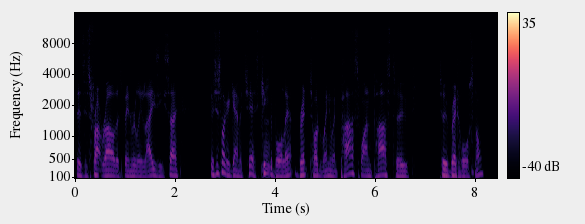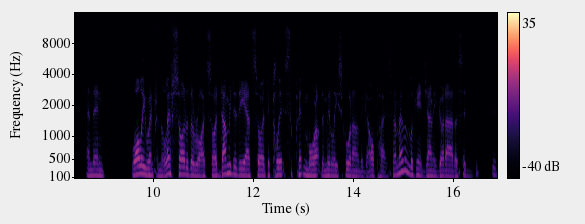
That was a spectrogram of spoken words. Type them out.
there's this front row that's been really lazy. So was just like a game of chess. Kick Mm. the ball out. Brent Todd went. He went past one, past two to Brett Horsnell. And then Wally went from the left side to the right side, dummy to the outside to Clinton Moore up the middle. He scored under the goalpost. And I remember looking at Jamie Goddard. I said, did, did,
